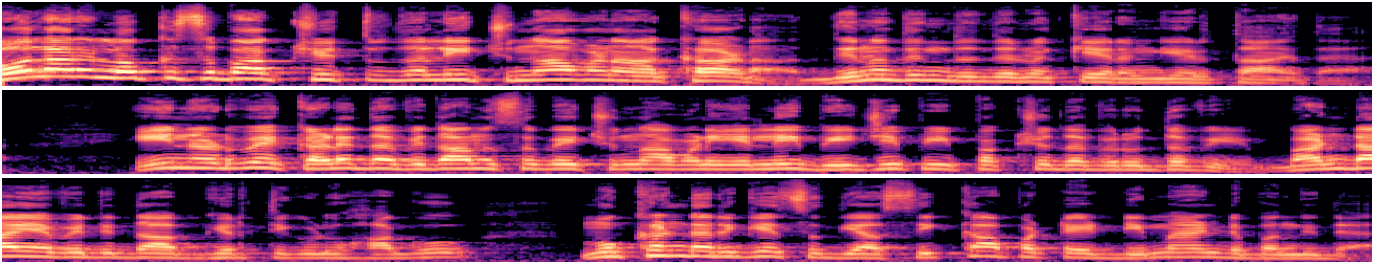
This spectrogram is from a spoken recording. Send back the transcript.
ಕೋಲಾರ ಲೋಕಸಭಾ ಕ್ಷೇತ್ರದಲ್ಲಿ ಚುನಾವಣಾ ಅಖಾಡ ದಿನದಿಂದ ದಿನಕ್ಕೆ ರಂಗೇರ್ತಾ ಇದೆ. ಈ ನಡುವೆ ಕಳೆದ ವಿಧಾನಸಭೆ ಚುನಾವಣೆಯಲ್ಲಿ ಬಿಜೆಪಿ ಪಕ್ಷದ ವಿರುದ್ಧವೇ ಬಂಡಾಯವೆದ್ದಿದ್ದ ಅಭ್ಯರ್ಥಿಗಳು ಹಾಗೂ ಮುಖಂಡರಿಗೆ ಸದ್ಯ ಸಿಕ್ಕಾಪಟ್ಟೆ ಡಿಮ್ಯಾಂಡ್ ಬಂದಿದೆ.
